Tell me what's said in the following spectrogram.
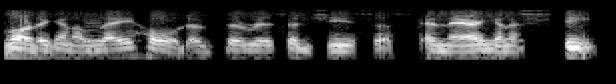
Lord, are going to mm-hmm. lay hold of the risen Jesus, and they're going to speak,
